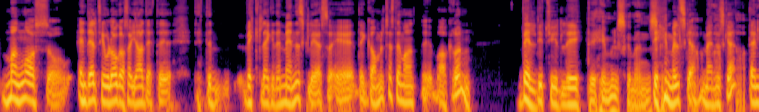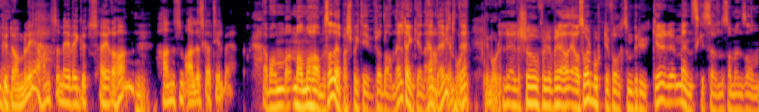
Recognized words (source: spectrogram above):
mange av oss og en del teologer sa ja, dette, dette vektlegger det menneskelige, så er det gamle testamentet i bakgrunnen veldig tydelig Det himmelske mennesket. det himmelske mennesket, Ja, ja, den guddommelige, han som er ved Guds høyre hånd, Mm. han som alle skal tilbe. Ja, man, man må ha med seg det perspektivet fra Daniel, tenker jeg. Det, er- det er Ja, må viktig. Det må du. Ellers så, for, for Jeg har også vært borti folk som bruker menneskesønnen som en sånn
